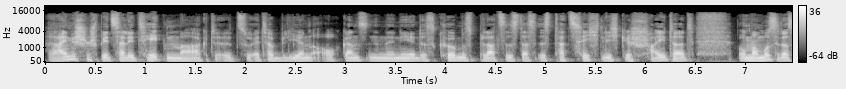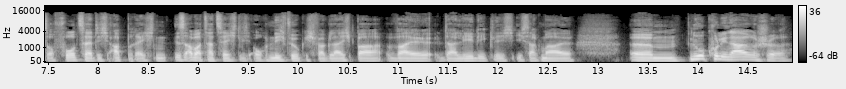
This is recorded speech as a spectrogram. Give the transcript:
rheinischen Spezialitätenmarkt äh, zu etablieren, auch ganz in der Nähe des Kirmesplatzes. Das ist tatsächlich gescheitert und man musste das auch vorzeitig abbrechen. Ist aber tatsächlich auch nicht wirklich vergleichbar, weil da lediglich, ich sag mal, ähm, nur kulinarische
